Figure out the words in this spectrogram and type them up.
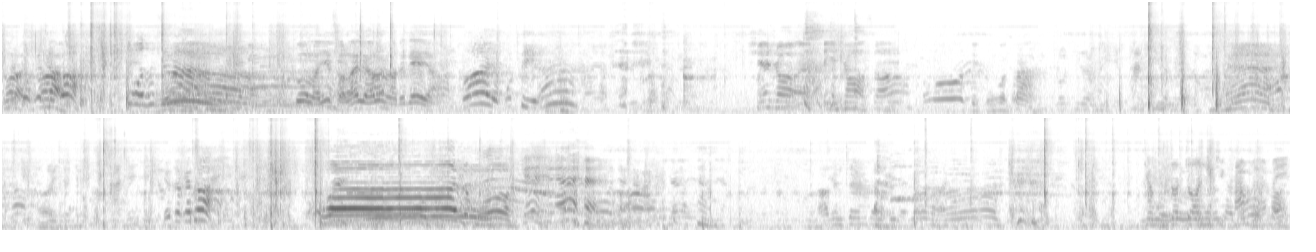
够了，够了，够了。过了，你少来了，那得这样。我也不对了。先上，第上上。哦，这中国啥？哎，给走给走。哇，哟！给给。要不说抓进去看不见没？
